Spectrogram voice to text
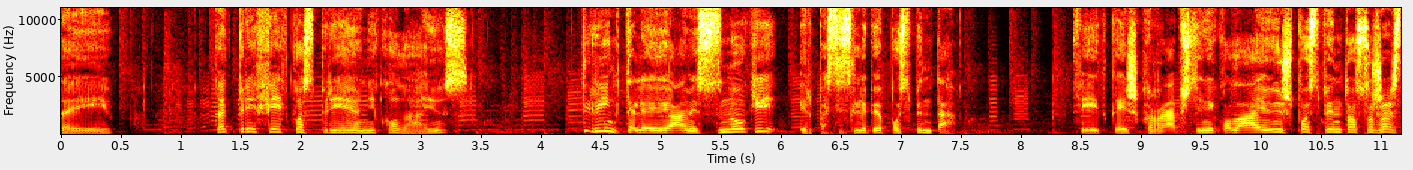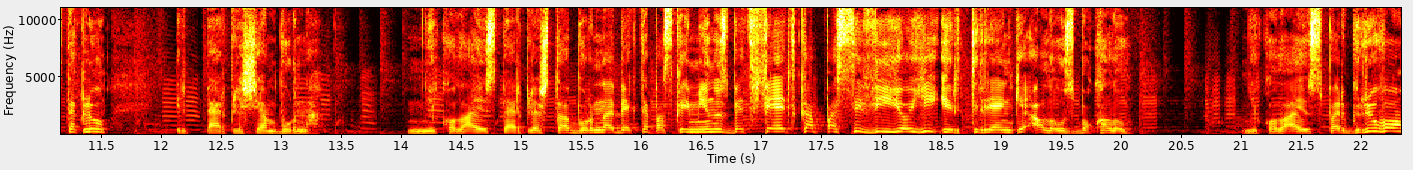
taip, kad prie Fetkos priejo Nikolajus, trinktelėjo jam į snukį ir pasislėpė po spinta. Feitka iškrapštė Nikolajų iš po spintos su žarstekliu ir perplėšė jam burną. Nikolajus perplėšta burna bėgte pas kaimynus, bet Feitka pasivijo jį ir trenkė alaus bokalu. Nikolajus pargriuvo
